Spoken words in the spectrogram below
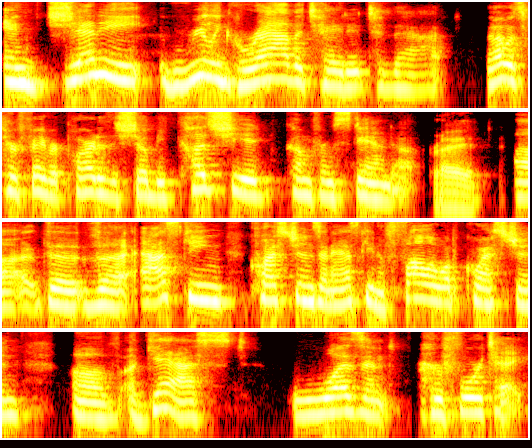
And Jenny really gravitated to that. That was her favorite part of the show because she had come from stand up. Right. Uh, the the asking questions and asking a follow up question of a guest wasn't her forte.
